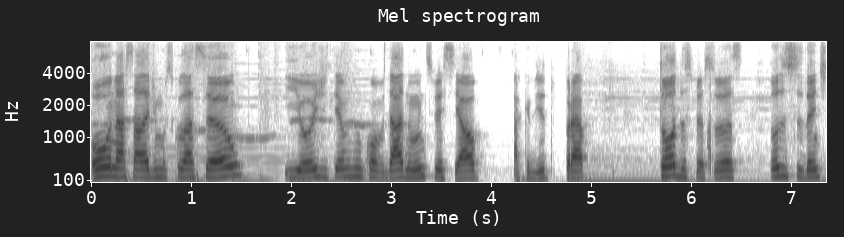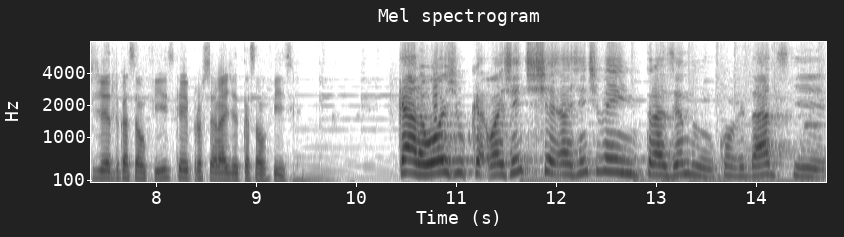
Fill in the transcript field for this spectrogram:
ou na sala de musculação. E hoje temos um convidado muito especial, acredito, para todas as pessoas, todos os estudantes de educação física e profissionais de educação física. Cara, hoje a gente, a gente vem trazendo convidados que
